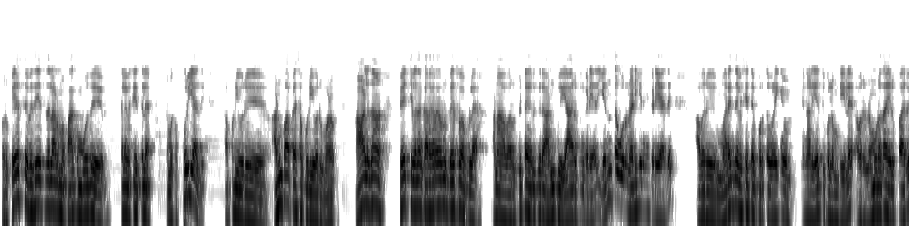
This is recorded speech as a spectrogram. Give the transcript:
அவர் பேச விஷயத்தெல்லாம் நம்ம பார்க்கும்போது சில விஷயத்தில் நமக்கு புரியாது. அப்படி ஒரு அன்பாக பேசக்கூடிய ஒரு மனம் ஆள் தான் பேச்சில் தான் கரகரன்னு பேசுவாப்புல. ஆனால் அவர்கிட்ட இருக்கிற அன்பு யாருக்கும் கிடையாது. எந்த ஒரு நடிகருக்கும் கிடையாது. அவர் மறைந்த விஷயத்தை பொறுத்த வரைக்கும் என்னால் ஏற்றுக்கொள்ள முடியல. அவர் நம்மோட தான் இருப்பார்.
